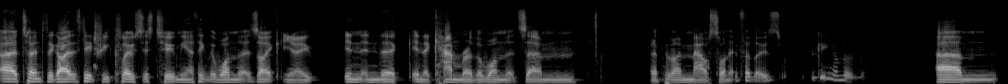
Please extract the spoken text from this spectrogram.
uh, turn to the guy that's literally closest to me. I think the one that is like you know in in the in the camera, the one that's um. Gonna put my mouse on it for those looking on the. Um.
